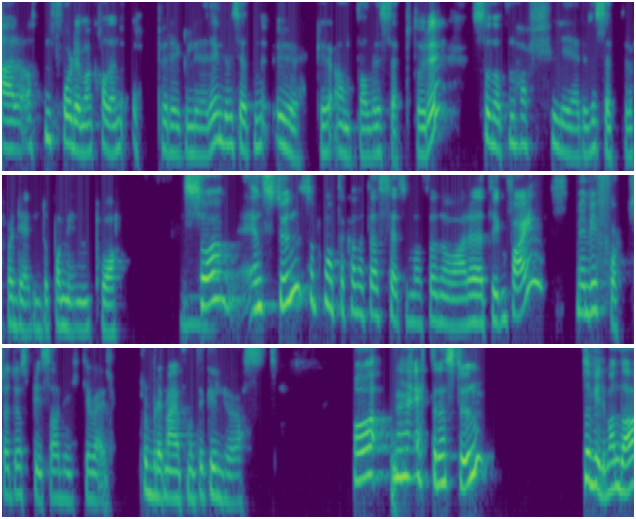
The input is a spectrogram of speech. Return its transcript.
er at den får det man kaller en oppregulering. Dvs. Si at den øker antall reseptorer, sånn at den har flere reseptorer å fordele dopaminen på. Mm. Så en stund så på en måte kan dette se ut som at nå er ting fine, men vi fortsetter å spise allikevel. Problemet er på en måte ikke løst. Og etter en stund så vil man da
